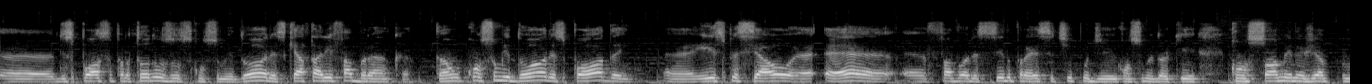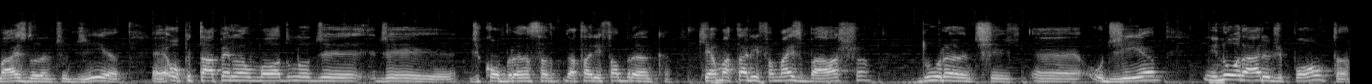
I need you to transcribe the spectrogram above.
é, disposta para todos os consumidores, que é a tarifa branca. Então, consumidores podem é, em especial é, é, é favorecido para esse tipo de consumidor que consome energia mais durante o dia, é, optar pelo módulo de, de, de cobrança da tarifa branca, que é uma tarifa mais baixa durante é, o dia e no horário de ponta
